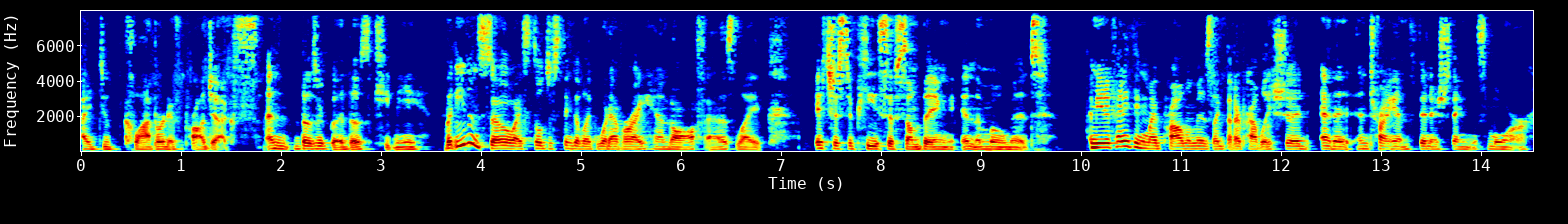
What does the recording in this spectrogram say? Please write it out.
I do collaborative projects and those are good. Those keep me. But even so, I still just think of like whatever I hand off as like, it's just a piece of something in the moment. I mean, if anything, my problem is like that I probably should edit and try and finish things more.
